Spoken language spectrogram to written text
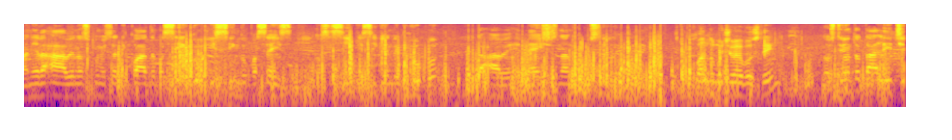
Maneira A, nós começamos de 4 para 5 e 5 para 6. Nós seguimos seguindo o grupo. Da A, é meisjes não possível. Quanto mais você tem? Nós temos um total de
